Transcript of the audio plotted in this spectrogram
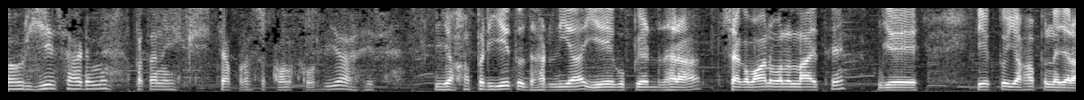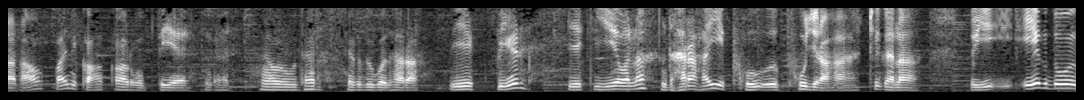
और ये साइड में पता नहीं चपड़ा से कौन खोल दिया है यहाँ पर ये तो धर लिया, ये एगो पेड़ धरा। सगवान वाला लाए थे, ये एक तो यहाँ पे नज़र आ रहा हो। पता नहीं कहाँ कहाँ रोपती है घर और उधर एक दूगो धारा। एक पेड़, एक ये वाला धारा है, ये फूज रहा है, ठीक है ना? तो ये एक दो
